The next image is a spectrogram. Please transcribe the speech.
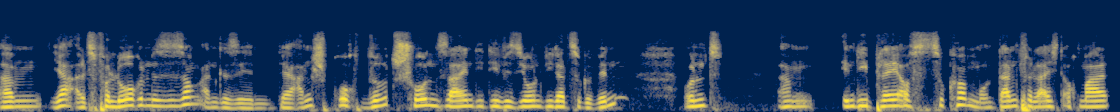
ähm, ja, als verlorene Saison angesehen. Der Anspruch wird schon sein, die Division wieder zu gewinnen und ähm, in die Playoffs zu kommen und dann vielleicht auch mal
